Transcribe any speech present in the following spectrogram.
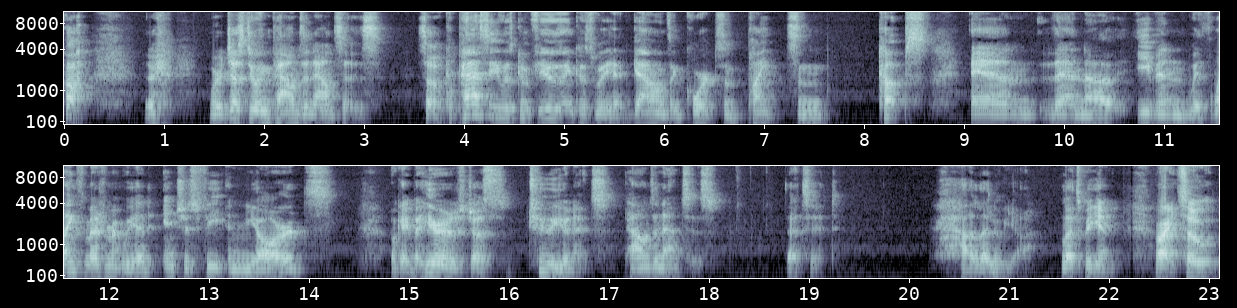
we're just doing pounds and ounces. So capacity was confusing because we had gallons and quarts and pints and cups. And then uh, even with length measurement, we had inches, feet, and yards. Okay, but here is just two units, pounds and ounces. That's it. Hallelujah. Let's begin. All right, so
